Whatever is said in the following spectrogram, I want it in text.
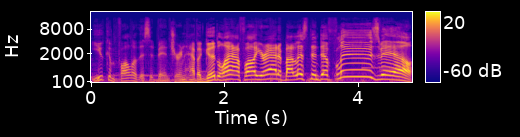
you can follow this adventure and have a good laugh while you're at it by listening to Floozeville.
